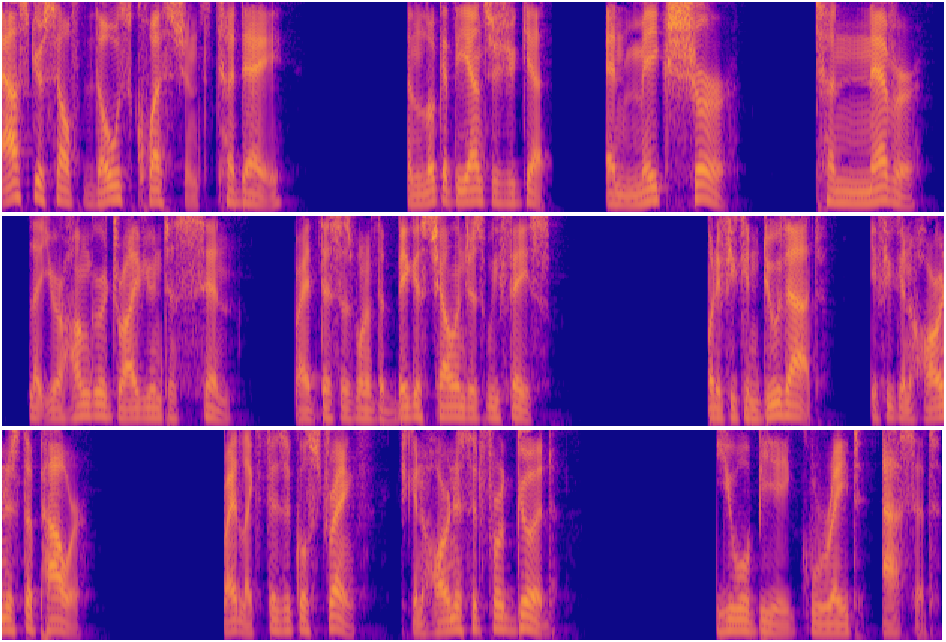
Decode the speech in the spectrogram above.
Ask yourself those questions today and look at the answers you get and make sure to never let your hunger drive you into sin. Right? This is one of the biggest challenges we face. But if you can do that, if you can harness the power right? Like physical strength. If you can harness it for good, you will be a great asset.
